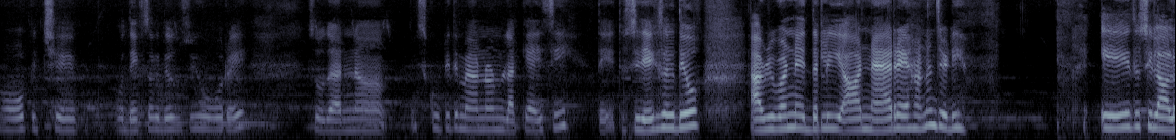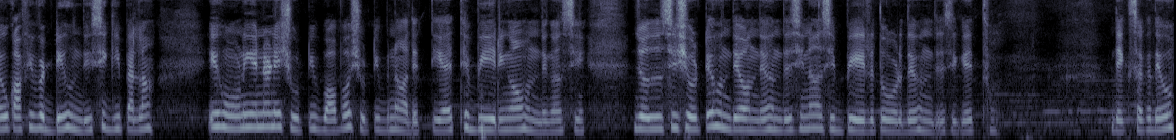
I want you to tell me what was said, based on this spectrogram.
ਉਹ ਪਿੱਛੇ ਉਹ ਦੇਖ ਸਕਦੇ ਹੋ ਤੁਸੀਂ ਹੋ ਰਹੇ ਸੋ ਦੈਨ ਸਕੂਟੀ ਤੇ ਮੈਂ ਉਹਨਾਂ ਨੂੰ ਲੈ ਕੇ ਆਈ ਸੀ ਤੇ ਤੁਸੀਂ ਦੇਖ ਸਕਦੇ ਹੋ एवरीवन ਇਧਰਲੀ ਆ ਨਹਿਰ ਹੈ ਹਨਾ ਜਿਹੜੀ ਇਹ ਤੁਸੀਂ ਲਾ ਲਓ ਕਾਫੀ ਵੱਡੀ ਹੁੰਦੀ ਸੀਗੀ ਪਹਿਲਾਂ। ਇਹ ਹੁਣ ਹੀ ਇਹਨਾਂ ਨੇ ਛੋਟੀ ਵਾਵਾ ਛੋਟੀ ਬਣਾ ਦਿੱਤੀ ਹੈ ਇੱਥੇ ਬੇਰੀਆਂ ਹੁੰਦੀਆਂ ਸੀ। ਜਦੋਂ ਅਸੀਂ ਛੋਟੇ ਹੁੰਦੇ ਆਉਂਦੇ ਹੁੰਦੇ ਸੀ ਨਾ, ਅਸੀਂ ਬੇਰ ਤੋੜਦੇ ਹੁੰਦੇ ਸੀਗੇ ਇੱਥੋਂ। ਦੇਖ ਸਕਦੇ ਹੋ?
